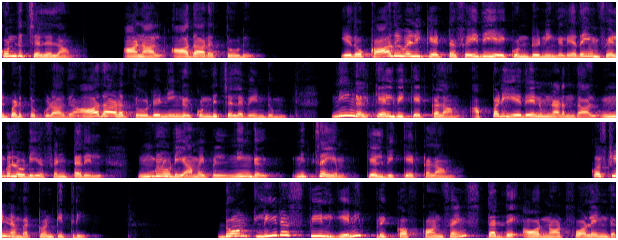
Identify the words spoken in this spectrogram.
கொண்டு செல்லலாம். ஆனால் ஆதாரத்தோடு. ஏதோ காது வழி கேட்ட செய்தியை கொண்டு நீங்கள் எதையும் செயல்படுத்தக்கூடாது. ஆதாரத்தோடு நீங்கள் கொண்டு செல்ல வேண்டும். நீங்கள் கேள்வி கேட்கலாம். அப்படி ஏதேனும் நடந்தால் உங்களுடைய சென்டரில் உங்களுடைய அமைப்பில் நீங்கள் நிச்சயம் கேள்வி கேட்கலாம். Question number twenty three don't leaders feel any breach of confidence that they are not following the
